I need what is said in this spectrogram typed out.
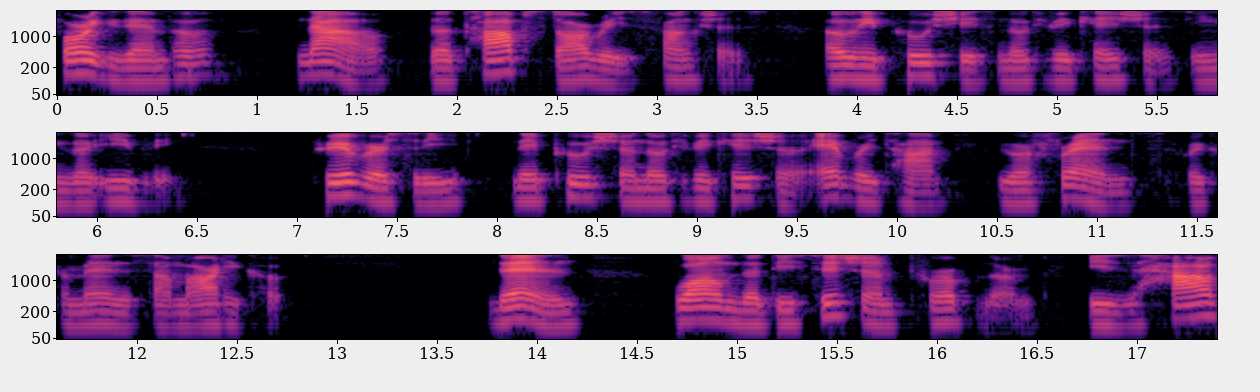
For example, now the top stories functions only pushes notifications in the evening. Previously, they push a notification every time your friends recommend some article. Then, one of the decision problem is how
